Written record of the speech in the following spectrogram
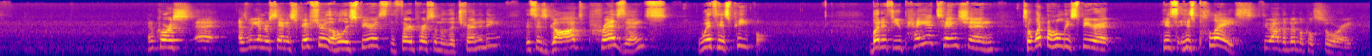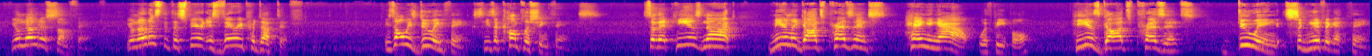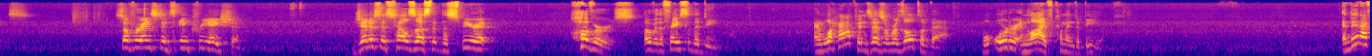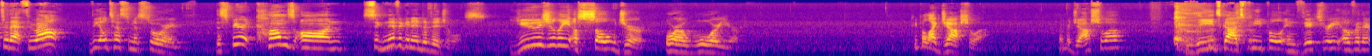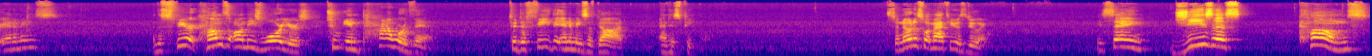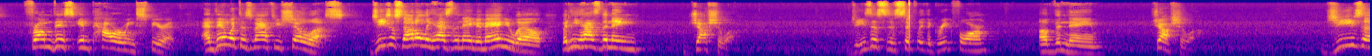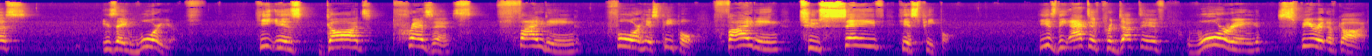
And of course, uh, as we understand in Scripture, the Holy Spirit's the third person of the Trinity. This is God's presence with His people. But if you pay attention to what the Holy Spirit, his, his place throughout the biblical story, you'll notice something. You'll notice that the Spirit is very productive. He's always doing things, he's accomplishing things. So that he is not merely God's presence hanging out with people, he is God's presence doing significant things. So, for instance, in creation, Genesis tells us that the Spirit hovers over the face of the deep. And what happens as a result of that? Well, order and life come into being. And then after that, throughout the Old Testament story, the Spirit comes on significant individuals, usually a soldier or a warrior. People like Joshua. Remember Joshua? Leads God's people in victory over their enemies? And the Spirit comes on these warriors to empower them to defeat the enemies of God and His people. So notice what Matthew is doing. He's saying Jesus comes from this empowering Spirit. And then what does Matthew show us? Jesus not only has the name Emmanuel, but he has the name Joshua. Jesus is simply the Greek form of the name Joshua. Jesus is a warrior. He is God's presence fighting for his people, fighting to save his people. He is the active, productive, warring Spirit of God.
